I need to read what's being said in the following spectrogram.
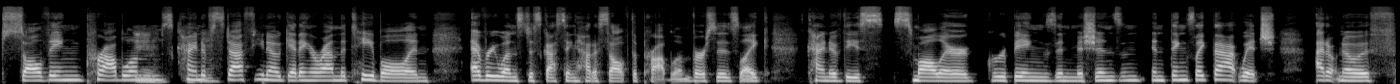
solving problems mm, kind mm-hmm. of stuff, you know, getting around the table and everyone's discussing how to solve the problem versus like kind of these smaller groupings and missions and, and things like that, which I don't know if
